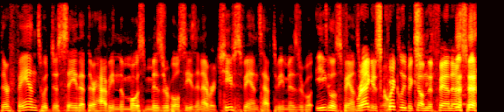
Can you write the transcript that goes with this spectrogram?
their fans would just say that they're having the most miserable season ever. Chiefs fans have to be miserable. Eagles fans. are Greg has quickly become the fan expert.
